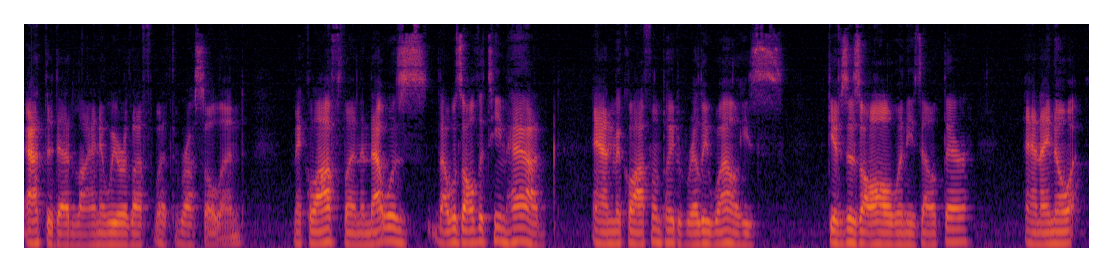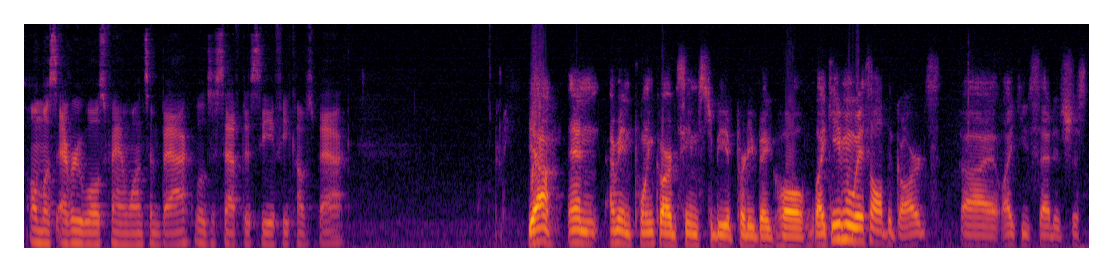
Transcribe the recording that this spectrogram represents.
at the deadline, and we were left with Russell and McLaughlin, and that was that was all the team had. And McLaughlin played really well. He's gives his all when he's out there, and I know almost every Wolves fan wants him back. We'll just have to see if he comes back. Yeah, and I mean, point guard seems to be a pretty big hole. Like even with all the guards, uh, like you said, it's just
